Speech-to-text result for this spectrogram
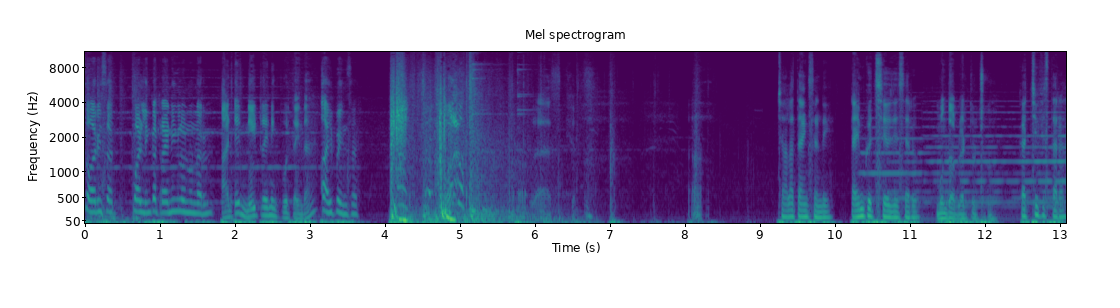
సారీ సార్ వాళ్ళు ఇంకా ట్రైనింగ్లో ఉన్నారు. అంటే నీ ట్రైనింగ్ పూర్తయిందా? అయిపోయింది సార్. చాలా థ్యాంక్స్ అండి. టైంకి వచ్చి సేవ్ చేశారు. ముందు బ్లడ్ తుడుచుకో. ఖర్చీఫ్ ఇస్తారా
